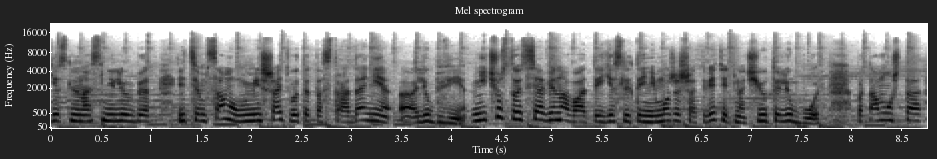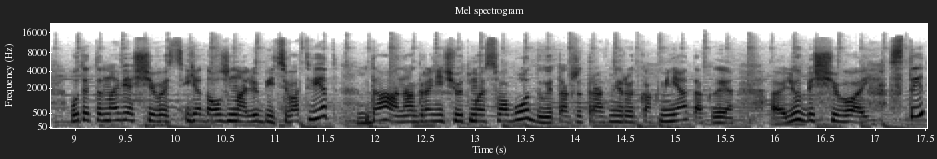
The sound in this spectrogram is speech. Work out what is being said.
если нас не любят, и тем самым уменьшать вот это страдание э, любви. Не чувствовать себя виноватой, если ты не можешь ответить на чью-то любовь. Потому что вот эта навязчивость «я должна любить в ответ», да, она ограничивает мою свободу и также травмирует как меня, так и э, любящего. Стыд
